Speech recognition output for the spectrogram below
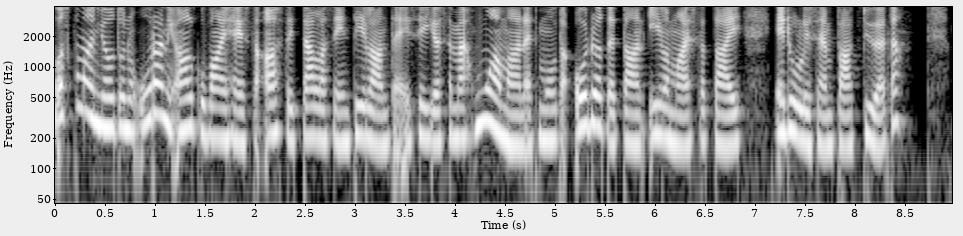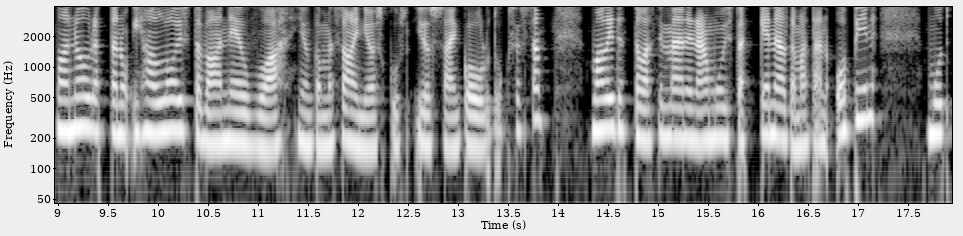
Koska mä oon joutunut urani alkuvaiheista asti tällaisiin tilanteisiin, joissa mä huomaan, että multa odotetaan ilmaista tai edullisempaa työtä, Mä oon noudattanut ihan loistavaa neuvoa, jonka mä sain joskus jossain koulutuksessa. Valitettavasti mä en enää muista, keneltä mä tämän opin, mutta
